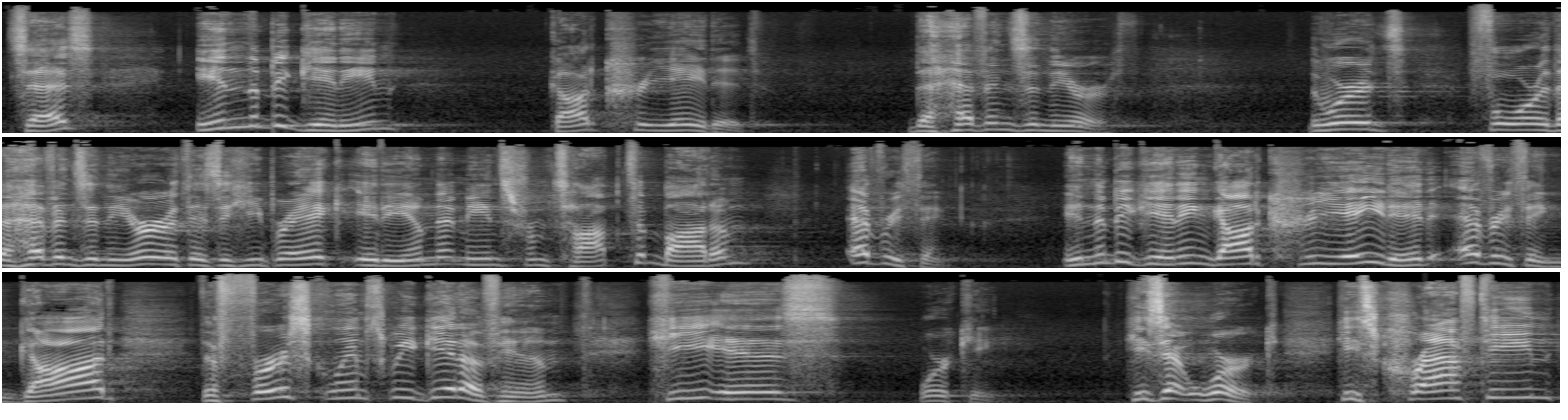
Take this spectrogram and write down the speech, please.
It says, In the beginning, God created the heavens and the earth. The words for the heavens and the earth is a Hebraic idiom that means from top to bottom, everything. In the beginning, God created everything. God, the first glimpse we get of Him, He is working. He's at work. He's crafting,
